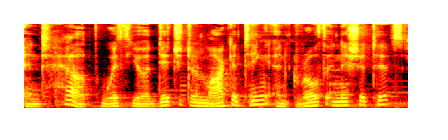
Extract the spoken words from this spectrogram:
and help with your digital marketing and growth initiatives,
